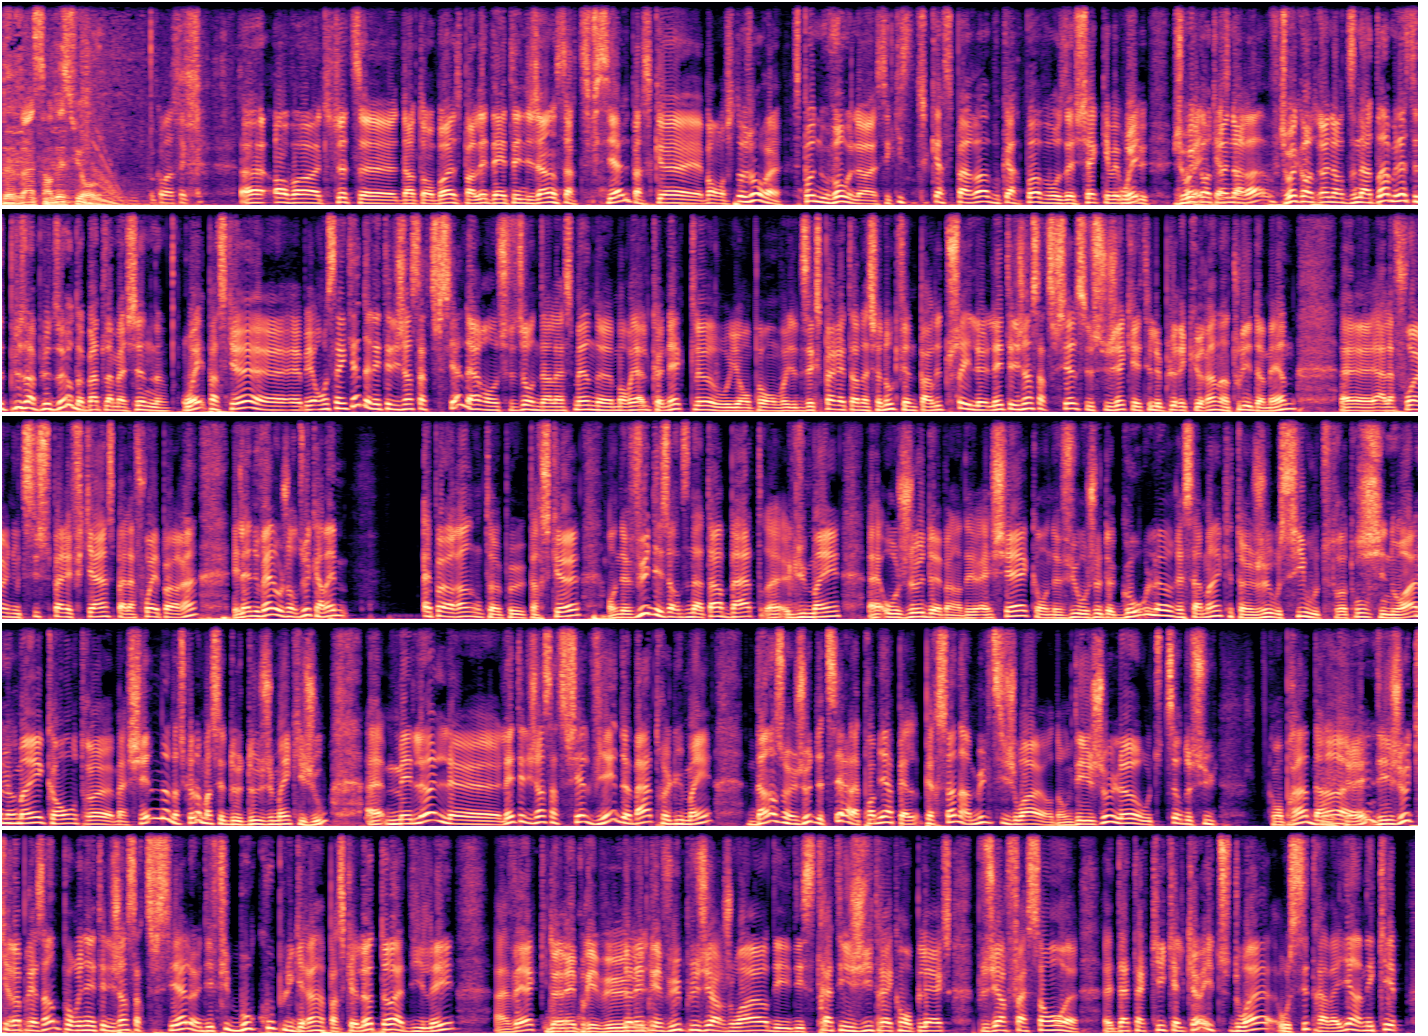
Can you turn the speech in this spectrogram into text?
De Vincent Dessureau. Euh, on va tout de suite euh, dans ton buzz parler d'intelligence artificielle parce que bon c'est toujours euh, c'est pas nouveau là c'est qui? C'est Kasparov ou Karpov aux échecs? Qui avait Oui. voulu jouer Oui, contre un jouer contre un ordinateur mais là c'est de plus en plus dur de battre la machine là. Oui, parce que bien, on s'inquiète de l'intelligence artificielle. D'ailleurs, on, je te dis, on est dans la semaine Montréal Connect, là, où ils ont, on, il y a des experts internationaux qui viennent parler de tout ça. L'intelligence artificielle, c'est le sujet qui a été le plus récurrent dans tous les domaines. À la fois un outil super efficace, puis à la fois épeurant. Et la nouvelle aujourd'hui quand même épeurante un peu parce que on a vu des ordinateurs battre euh, l'humain euh, au jeu de ben, d'échecs, on a vu au jeu de Go là, récemment qui est un jeu aussi où tu te retrouves Chinois là. humain contre euh, machine. là. Dans ce cas-là, moi, c'est deux, deux humains qui jouent. Euh, mais là, l'intelligence artificielle vient de battre l'humain dans un jeu de tir à la première personne en multijoueur. Donc, des jeux là où tu tires dessus. Tu comprends? Dans euh, des jeux qui représentent pour une intelligence artificielle un défi beaucoup plus grand parce que là, tu as à dealer avec de euh, l'imprévu. de l'imprévu, plusieurs joueurs, des, des stratégies très complexes, plusieurs façons euh, d'attaquer quelqu'un et tu dois aussi travailler en équipe.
